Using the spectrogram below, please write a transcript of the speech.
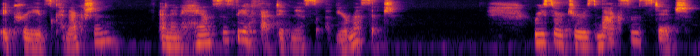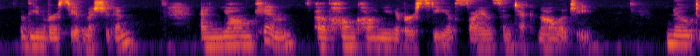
It creates connection and enhances the effectiveness of your message. Researchers Maxim Sytch of the University of Michigan and Yang Kim of Hong Kong University of Science and Technology note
